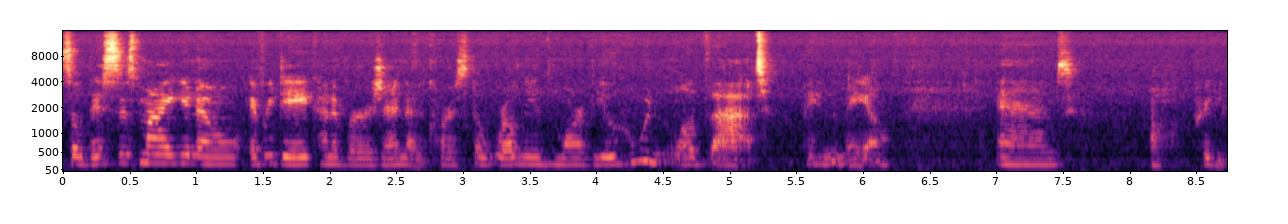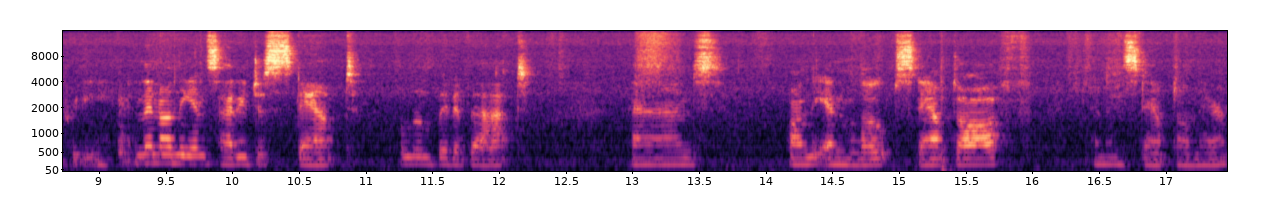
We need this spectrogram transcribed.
So this is my, you know, everyday kind of version. And of course, the world needs more of you. Who wouldn't love that in the mail? And, oh, pretty, pretty. And then on the inside, I just stamped a little bit of that. And on the envelope, stamped off, and then stamped on there.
